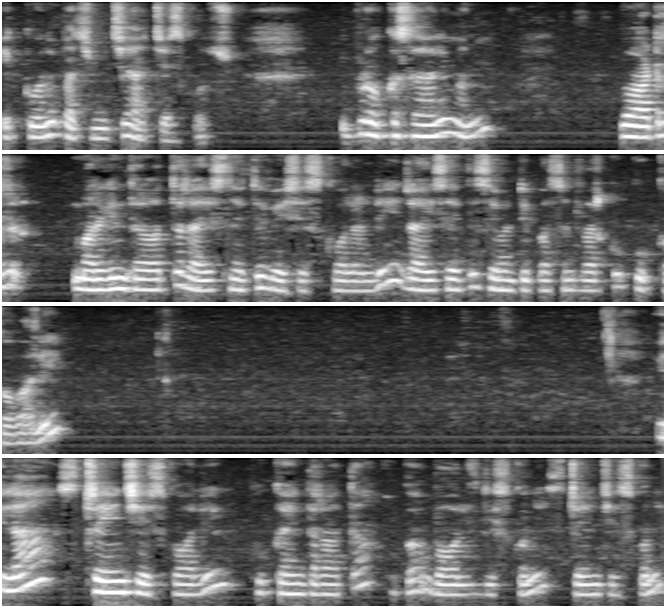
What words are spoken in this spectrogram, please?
ఎక్కువనే పచ్చిమిర్చి యాడ్ చేసుకోవచ్చు. ఇప్పుడు ఒక్కసారి మనం వాటర్ మరిగిన తర్వాత రైస్‌ని అయితే వేసేసుకోవాలండి. రైస్ అయితే 70% వరకు కుక్ అవ్వాలి. ఇలా స్ట్రెయిన్ చేసుకోవాలి. కుక్ అయిన తర్వాత ఒక బౌల్ తీసుకొని స్ట్రెయిన్ చేసుకొని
